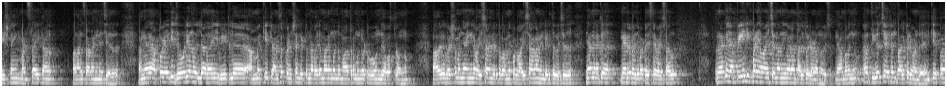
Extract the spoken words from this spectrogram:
തീഷ്ണയും മനസ്സിലായി അതാണ് സാർ അങ്ങനെ ചെയ്തത്. അങ്ങനെ അപ്പോൾ എനിക്ക് ജോലിയൊന്നും ഇല്ലാതായി. വീട്ടിൽ അമ്മയ്ക്ക് ക്യാൻസർ പെൻഷൻ കിട്ടുന്ന വരുമാനം കൊണ്ട് മാത്രം മുന്നോട്ട് പോകേണ്ട അവസ്ഥ ഒന്നും ആ ഒരു വിഷമം ഞാൻ ഇങ്ങനെ വൈശാഖിന്റെ അടുത്ത് പറഞ്ഞപ്പോൾ വൈശാഖാണ് എന്റെ അടുത്ത് വെച്ചത്. ഞാൻ നിനക്ക് നേരെ പരിചയപ്പെട്ട എസ് എ വൈശാഖ്. നിനക്ക് ഞാൻ പെയിന്റിങ് പണി വാങ്ങിച്ചു തന്നാൽ നീ വരാൻ താല്പര്യമുണ്ടെന്ന് വെച്ചു ഞാൻ പറഞ്ഞു "ആ, തീർച്ചയായിട്ടും താല്പര്യമുണ്ട്. എനിക്കിപ്പോൾ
